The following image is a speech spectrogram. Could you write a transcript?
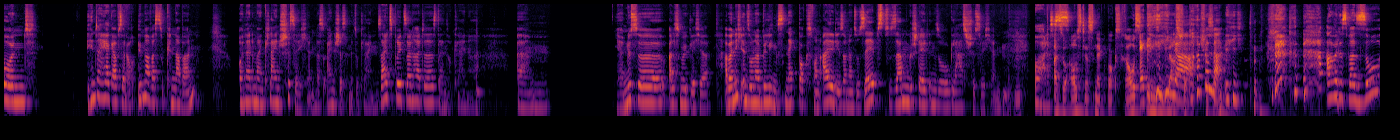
Und hinterher gab es dann auch immer was zu knabbern. Und dann immer ein kleines Schüsselchen, dass du eine Schüssel mit so kleinen Salzbrezeln hattest, dann so kleine ähm, ja, Nüsse, alles Mögliche. Aber nicht in so einer billigen Snackbox von Aldi, sondern so selbst zusammengestellt in so Glasschüsselchen. Mhm. Oh, das also aus der Snackbox raus Eck in die Glasschüsselchen. ja, vielleicht. Aber das war so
